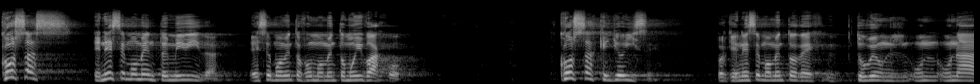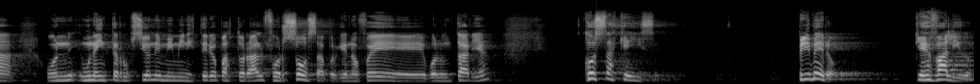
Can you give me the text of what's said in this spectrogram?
Cosas en ese momento en mi vida, ese momento fue un momento muy bajo, cosas que yo hice, porque en ese momento tuve una, interrupción en mi ministerio pastoral forzosa, porque no fue voluntaria, cosas que hice. Primero, que es válido,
